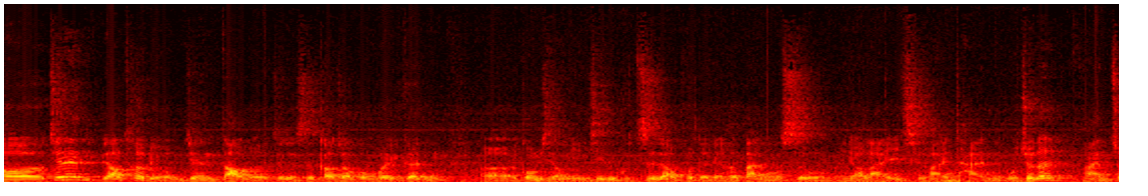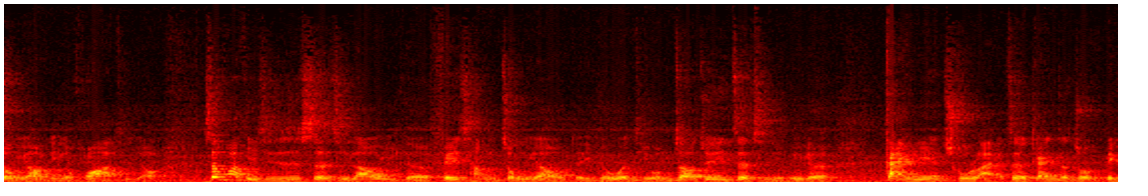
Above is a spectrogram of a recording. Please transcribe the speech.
呃，今天比较特别，我们今天到了这个是高教工会跟呃公民系统影音记录资料库的联合办公室，我们要来一起来谈，我觉得蛮重要的一个话题哦。这话题其实是涉及到一个非常重要的一个问题。我们知道最近这几年有一个概念出来，这个概念叫做 big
